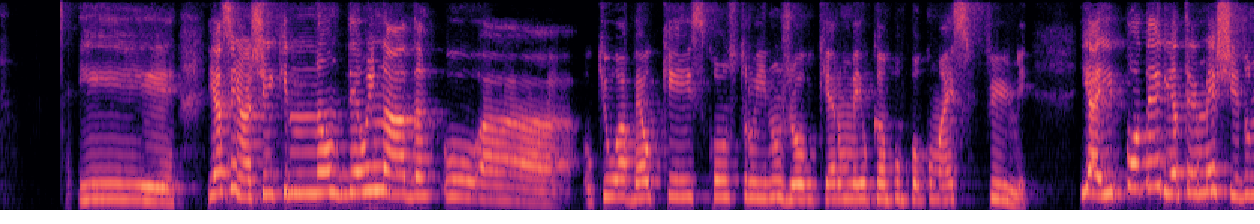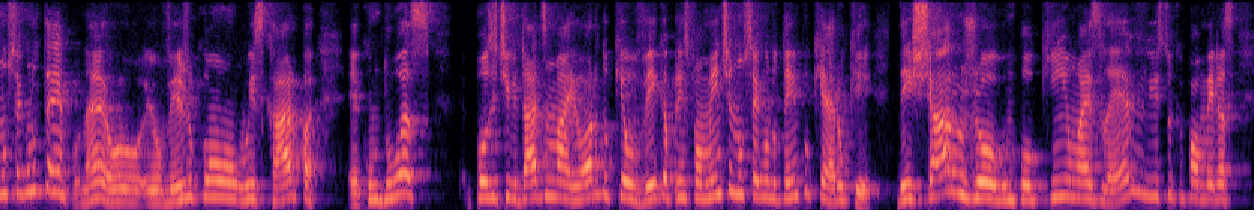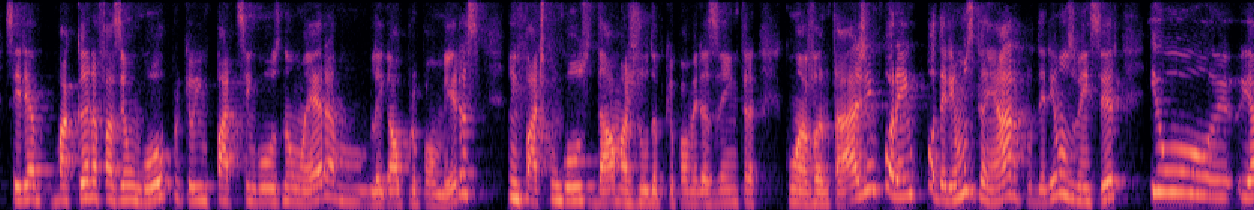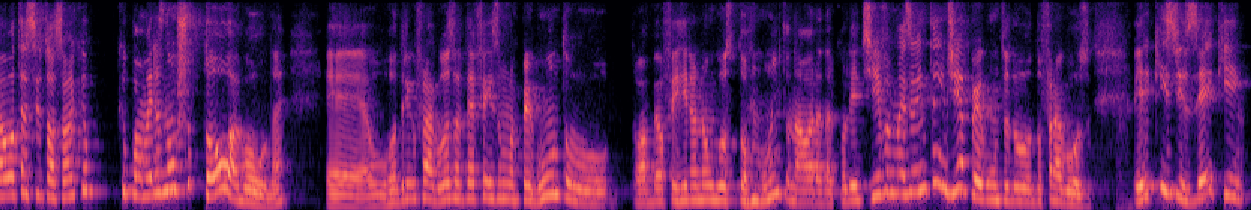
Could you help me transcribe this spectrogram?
E, e assim, eu achei que não deu em nada o, a, o que o Abel quis construir no jogo, que era um meio-campo um pouco mais firme. E aí poderia ter mexido no segundo tempo, né? Eu, eu vejo com o Scarpa é, com duas positividades maior do que o Veiga, principalmente no segundo tempo, que era o quê? Deixar o jogo um pouquinho mais leve, visto que o Palmeiras seria bacana fazer um gol, porque o empate sem gols não era legal para o Palmeiras. O empate com gols dá uma ajuda, porque o Palmeiras entra com a vantagem, porém poderíamos ganhar, poderíamos vencer. E, o, e a outra situação é que o, que o Palmeiras não chutou a gol, né? É, o Rodrigo Fragoso até fez uma pergunta, o, Abel Ferreira não gostou muito na hora da coletiva, mas eu entendi a pergunta do, do Fragoso. Ele quis dizer que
